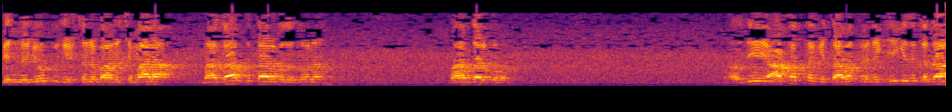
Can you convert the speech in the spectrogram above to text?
بن نجوم کی کشتن بانی چمارا مازار کو تارا بددونا مازار دی عقب تا کتابت میں نکھی کہ کدا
